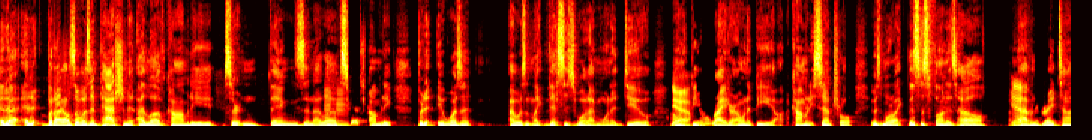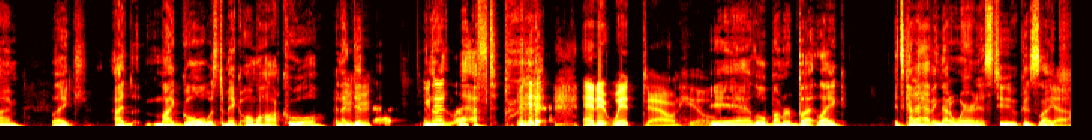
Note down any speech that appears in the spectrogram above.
and, I, and but I also wasn't passionate. I love comedy, certain things, and I love Mhm. sketch comedy, but it, it wasn't. I wasn't like this is what I want to do. I want Yeah. to be a writer. I want to be on Comedy Central. It was more like this is fun as hell. I'm Yeah. having a great time. Like I, my goal was to make Omaha cool, and I did Mhm. that. You And then did. I left. and it went downhill. Yeah, a little bummer, but like it's kind of having that awareness too, because like Yeah.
